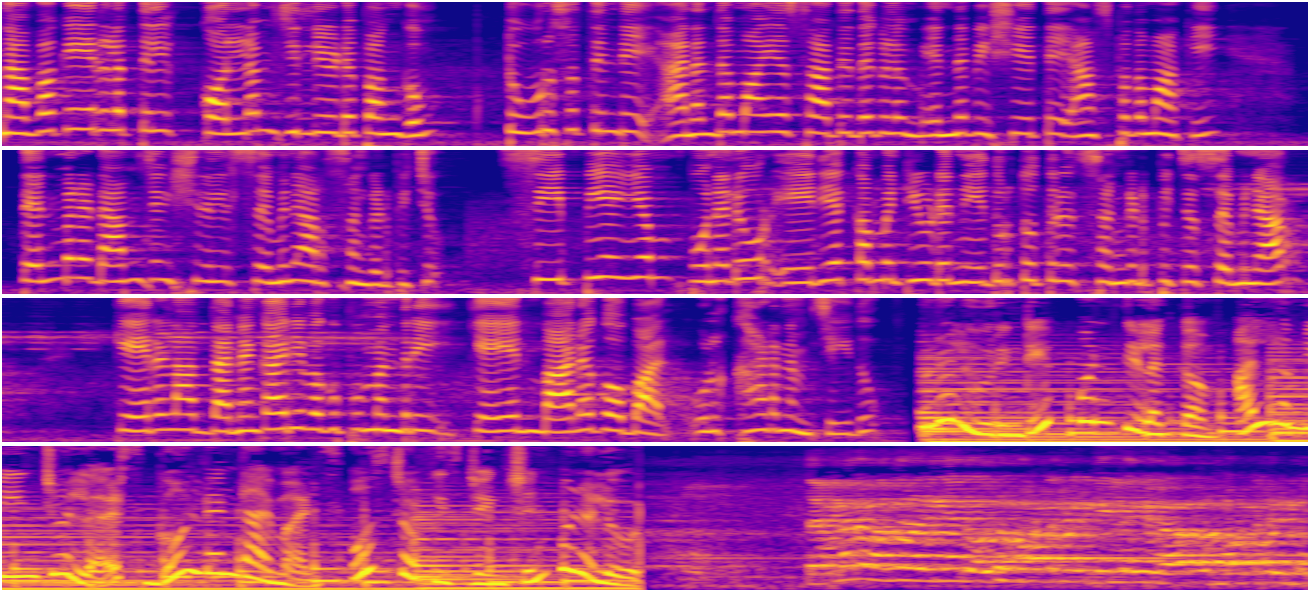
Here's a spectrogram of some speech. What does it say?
നവകേരളത്തിൽ കൊല്ലം ജില്ലയുടെ പങ്കും ടൂറിസത്തിന്റെ അനന്തമായ സാധ്യതകളും എന്ന വിഷയത്തെ ആസ്പദമാക്കി തെന്മല ഡാം ജംഗ്ഷനിൽ സെമിനാർ സംഘടിപ്പിച്ചു. C P I M Punalur area കമ്മിറ്റിയുടെ നേതൃത്വത്തിൽ സംഘടിപ്പിച്ച സെമിനാർ കേരള ധനകാര്യ വകുപ്പ് മന്ത്രി കെ എൻ ബാലഗോപാൽ ഉദ്ഘാടനം ചെയ്തു. പുനലൂരിന്റെ പൊൻതിളക്കം Allameen jewellers golden diamonds post office junction Punalur. Thenmala വന്നു കഴിഞ്ഞാൽ ഒരു ഹോട്ടൽ കിട്ടിയില്ലെങ്കിൽ വേറൊരു ഹോട്ടൽ ഇട്ട്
